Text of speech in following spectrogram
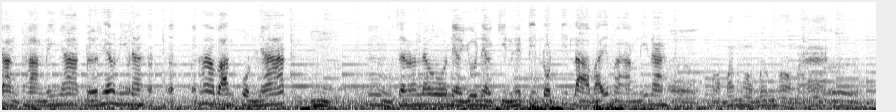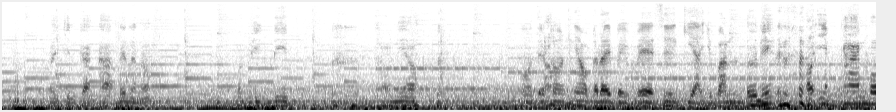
กลางทางนี่ยากเด้อแถวนี้นะห้าบ้านคนยาก อืมอืมฉะนั้นแล้วแนวอยู่แนวกินให้ติดรถติดลาไว้มาทางนี้นะเออหอมมั่มหอมเมิ่มหอมมาเออ ไปกินกลางทางเล่นน่ะเนาะมักพริกดีดข้าวเหนียวอ๋อแต่เขาเนี่ยก็ได้ไปแวะซื้อเกียร์อยู่บ้านเออนี่เอาอีพานบ่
